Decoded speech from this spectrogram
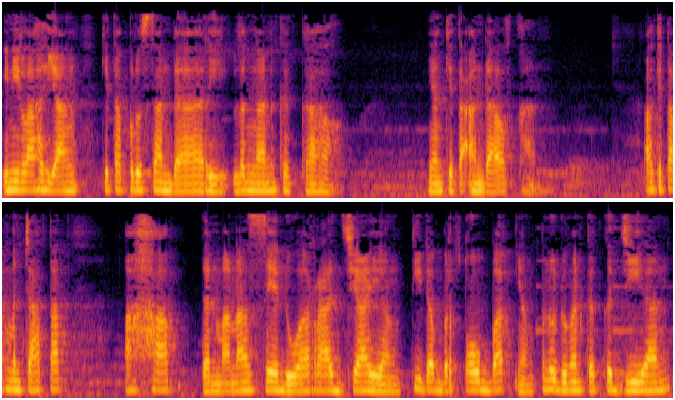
Inilah yang kita perlu sandari lengan kekal yang kita andalkan. Alkitab mencatat Ahab dan Manase dua raja yang tidak bertobat, yang penuh dengan kekejian,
